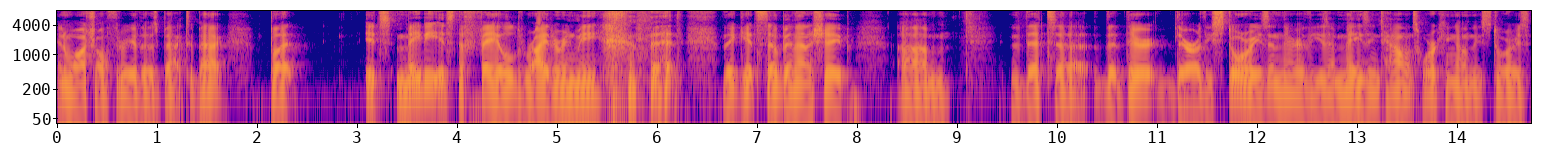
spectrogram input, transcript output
and watch all three of those back to back. But it's maybe it's the failed writer in me that that gets so bent out of shape. Um, that uh, that there there are these stories and there are these amazing talents working on these stories,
